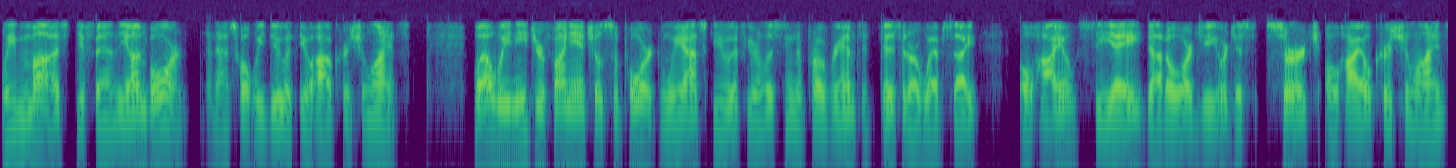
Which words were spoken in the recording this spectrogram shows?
We must defend the unborn. And that's what we do at the Ohio Christian Alliance. Well, we need your financial support, and we ask you, if you're listening to the program, to visit our website, ohioca.org, or just search Ohio Christian Alliance.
